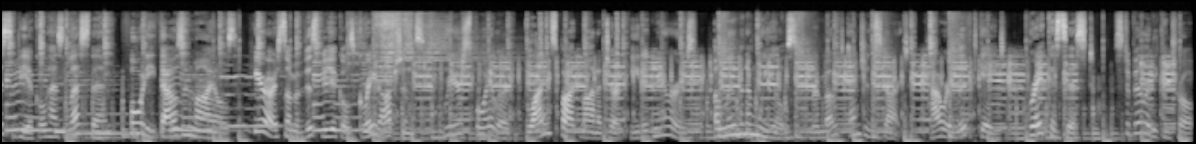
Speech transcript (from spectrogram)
This vehicle has less than 40,000 miles. Here are some of this vehicle's great options. Rear spoiler, blind spot monitor, heated mirrors, aluminum wheels, remote engine start, power lift gate, brake assist, stability control,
